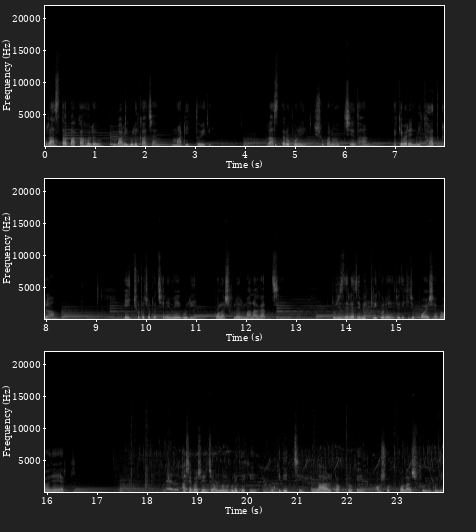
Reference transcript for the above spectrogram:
রাস্তা পাকা হলেও বাড়িগুলি কাঁচা, মাটির তৈরি। রাস্তার উপরেই শুকানো হচ্ছে ধান, একেবারে নিখাত গ্রাম। এই ছোট ছোট ছেলে মেয়েগুলি পলাশ ফুলের মালা গাচ্ছে। ট্যুরিস্টদের কাছে বিক্রি করে যদি কিছু পয়সা পাওয়া যায় আর কি। আশেপাশের জঙ্গলগুলি থেকে উকি দিচ্ছে লাল টকটকে অশোক পলাশ ফুলগুলি।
